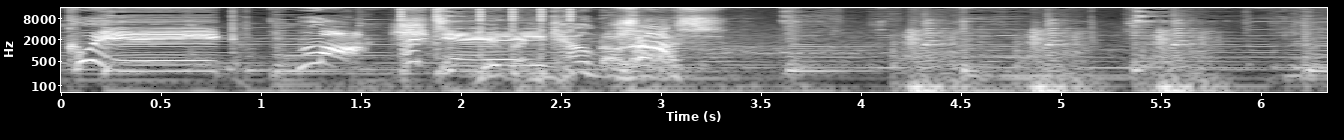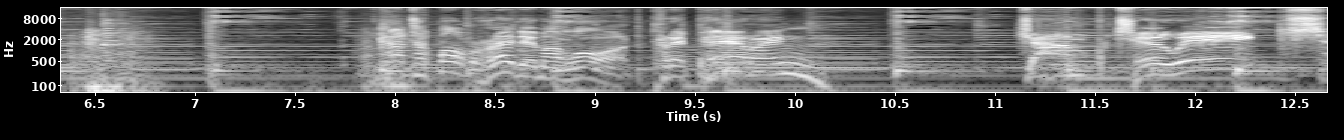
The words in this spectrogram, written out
Quick! March! Attain! You can count on Shot! us. Catapult ready, my lord. Preparing. Jump to it!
